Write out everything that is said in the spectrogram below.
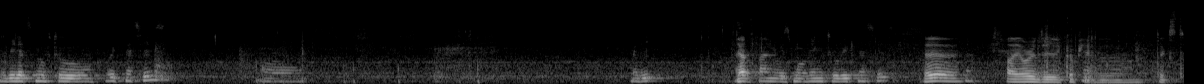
maybe let's move to weaknesses. Uh, maybe. Yeah. Fine with moving to weaknesses. Yeah, yeah, yeah. I already copied the text.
